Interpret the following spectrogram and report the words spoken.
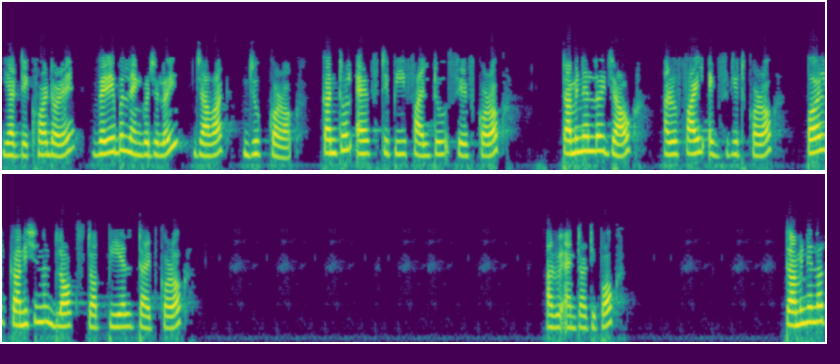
ইয়াত দেখুৱাৰ দৰে ভেৰিয়েবল ল্যাঙ্গুয়েজলৈ যাৱাক যোগ কৰক। Ctrl S টিপি ফাইলটো সেভ কৰক। টাৰ্মিনেললৈ যাওক আৰু ফাইল এক্সিকিউট কৰক। পাৰ্ল conditionalblocksপিএল টাইপ কৰক। আৰু এন্টাৰ টিপক। টাৰ্মিনেলত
